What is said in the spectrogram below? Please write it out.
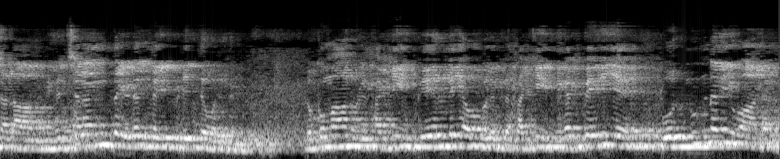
சலாம் மிகச்சிறந்த இடத்தை பிடித்தவர்கள் லுகுமானுல் ஹக்கீம் பேரிலே அவங்களுக்கு ஹக்கீம் மிகப்பெரிய ஒரு நுண்ணறிவாளர்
